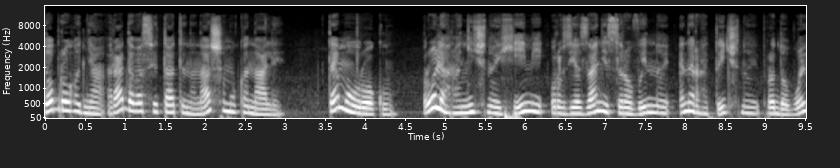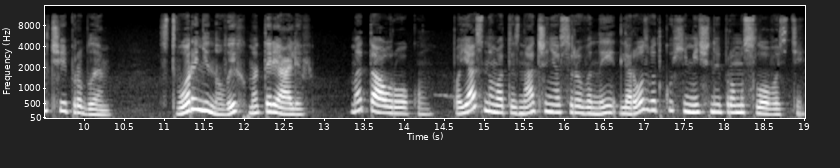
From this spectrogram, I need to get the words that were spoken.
Доброго дня! Рада вас вітати на нашому каналі. Тема уроку Роль органічної хімії у розв'язанні сировинної, енергетичної, продовольчої проблем, створенні нових матеріалів. Мета уроку пояснювати значення сировини для розвитку хімічної промисловості,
